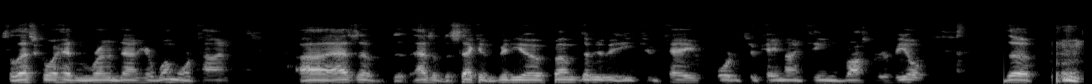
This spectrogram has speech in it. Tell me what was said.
So let's go ahead and run them down here one more time. Uh, as of the, as of the second video from WWE 2K for the 2K19 roster reveal, the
